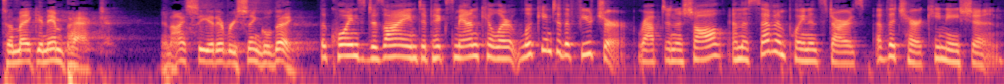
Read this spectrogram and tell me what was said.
to make an impact. And I see it every single day. The coin's design depicts Mankiller looking to the future, wrapped in a shawl and the seven pointed stars of the Cherokee Nation.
